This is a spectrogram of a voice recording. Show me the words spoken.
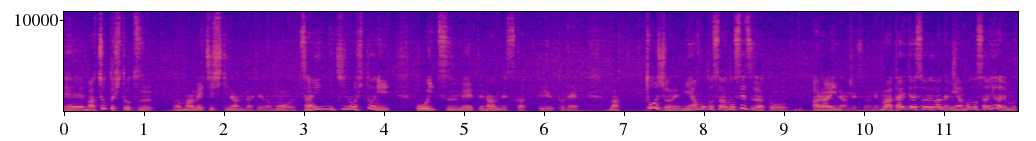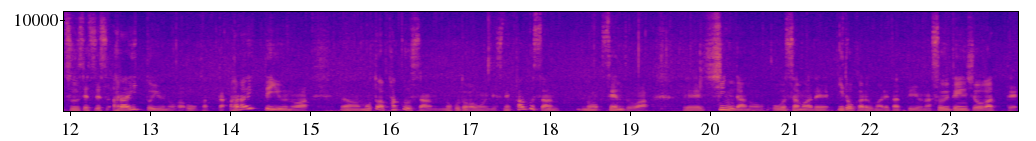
えー、まあ、ちょっと一つ豆知識なんだけども在日の人に多い通名って何ですかっていうとねまあ当初ね、宮本さんの説だと荒井なんですよね。まあ大体それがね、宮本さん以外でも通説です。荒井というのが多かった。荒井っていうのは、元はパクさんのことが多いんですね。パクさんの先祖は、えー、の王様で井戸から生まれたっていうようなそういう伝承があって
